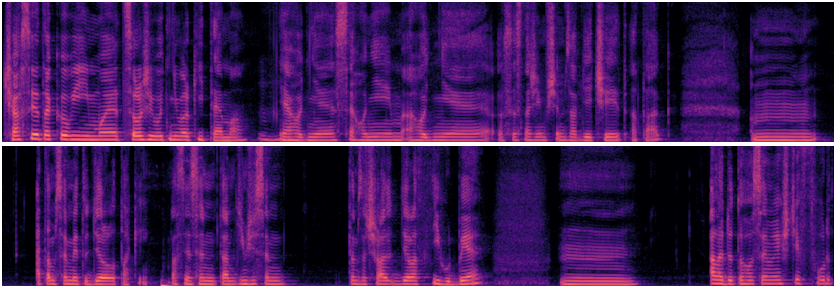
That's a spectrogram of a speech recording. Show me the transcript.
čas je takový moje celoživotní velký téma. Mm-hmm. Já hodně se honím a hodně se snažím všem zavděčit a tak. Um, a tam se mi to dělalo taky. Vlastně jsem tam tím, že jsem tam začala dělat v té hudbě, um, ale do toho jsem ještě furt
